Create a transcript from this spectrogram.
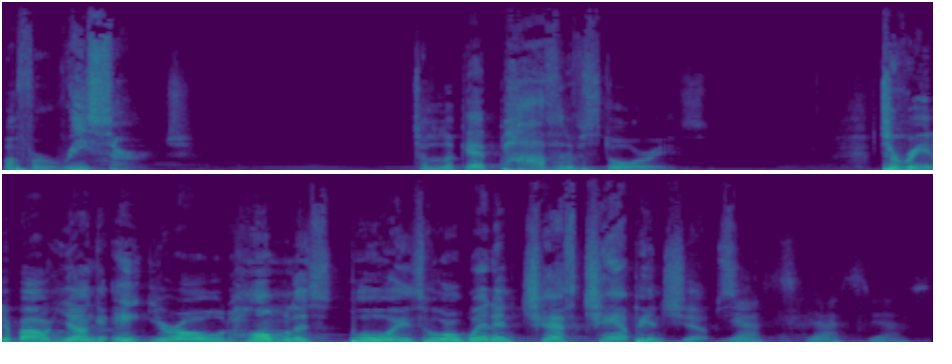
but for research to look at positive stories, to read about young eight year old homeless boys who are winning chess championships. Yes, yes, yes.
